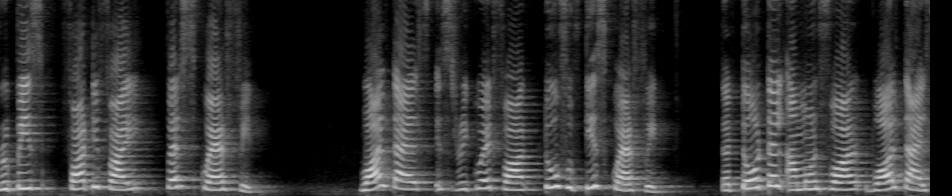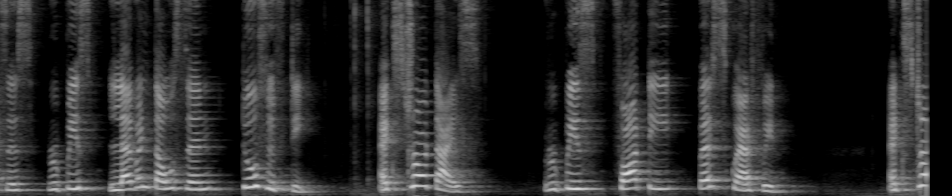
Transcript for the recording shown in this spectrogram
Rupees 45 per square feet. Wall tiles is required for 250 square feet. The total amount for wall tiles is rupees 11,250. Extra tiles rupees 40 per square feet. Extra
